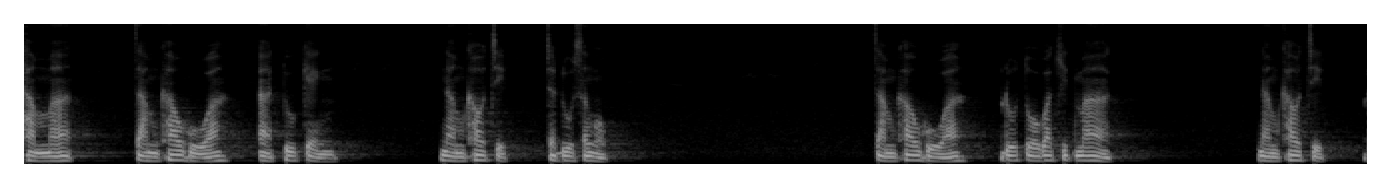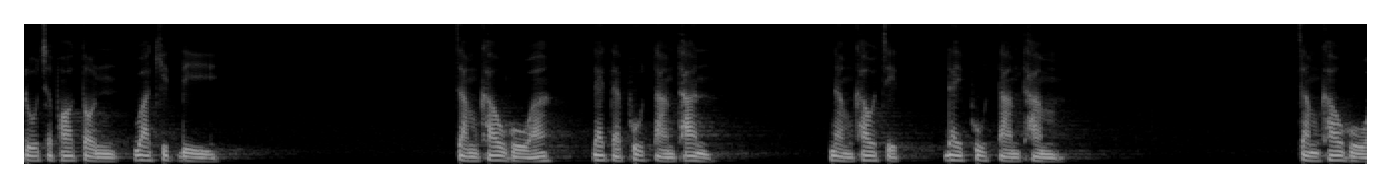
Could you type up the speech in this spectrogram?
ธรรมะจำเข้าหัว อาจดูเก่งนำเข้าจิตจะดูสงบจำเข้าหัว รู้ตัวว่าคิดมากนำเข้าจิต รู้เฉพาะตนว่าคิดดีจำเข้าหัว ได้แต่พูดตามท่านนำเข้าจิตได้พูดตามธรรมจำเข้าหัว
